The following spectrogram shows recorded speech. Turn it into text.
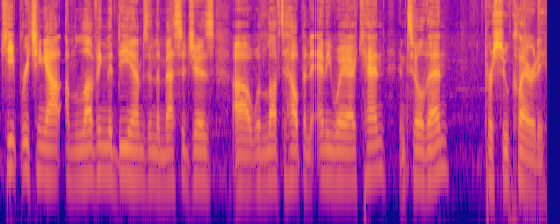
keep reaching out. I'm loving the DMs and the messages. Uh, would love to help in any way I can. Until then, pursue clarity.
